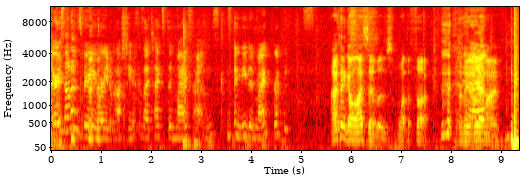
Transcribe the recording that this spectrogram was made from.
Arizona was very worried about you because I texted my friends because I needed my friends. I think all I said was, "What the fuck." I think that was mine.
